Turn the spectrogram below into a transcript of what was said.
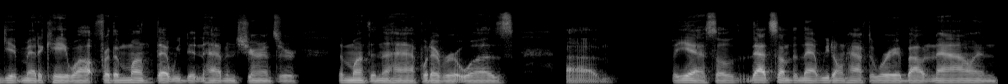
get medicaid while for the month that we didn't have insurance or the month and a half whatever it was um, but yeah so that's something that we don't have to worry about now and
